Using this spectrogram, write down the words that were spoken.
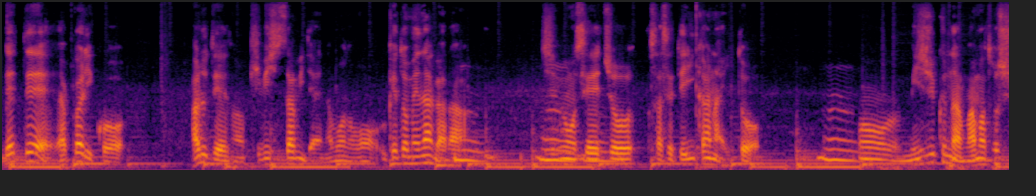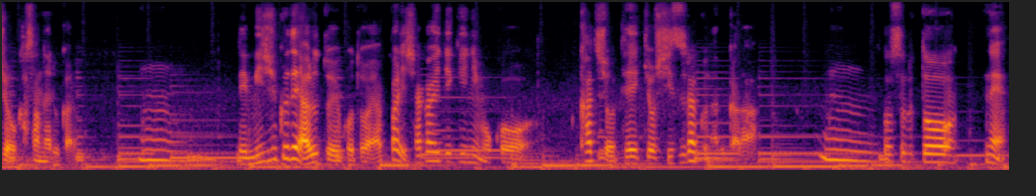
出てやっぱりこうある程度の厳しさみたいなものを受け止めながら、うん自分を成長させていかないと、うんもう未熟なまま年を重ねるから。うんで未熟であるということはやっぱり社会的にもこう価値を提供しづらくなるからうんそうするとね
